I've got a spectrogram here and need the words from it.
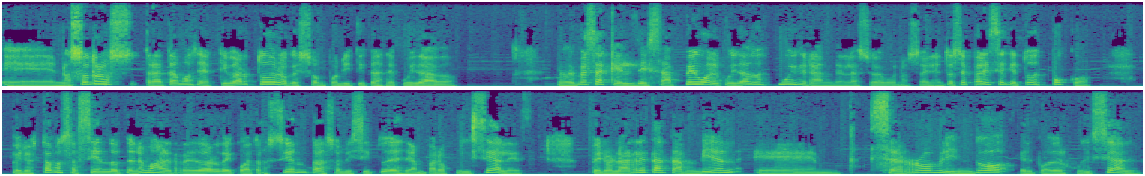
Eh, nosotros tratamos de activar todo lo que son políticas de cuidado. Lo que pasa es que el desapego al cuidado es muy grande en la ciudad de Buenos Aires, entonces parece que todo es poco, pero estamos haciendo, tenemos alrededor de 400 solicitudes de amparos judiciales pero la reta también eh, cerró, blindó el Poder Judicial.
